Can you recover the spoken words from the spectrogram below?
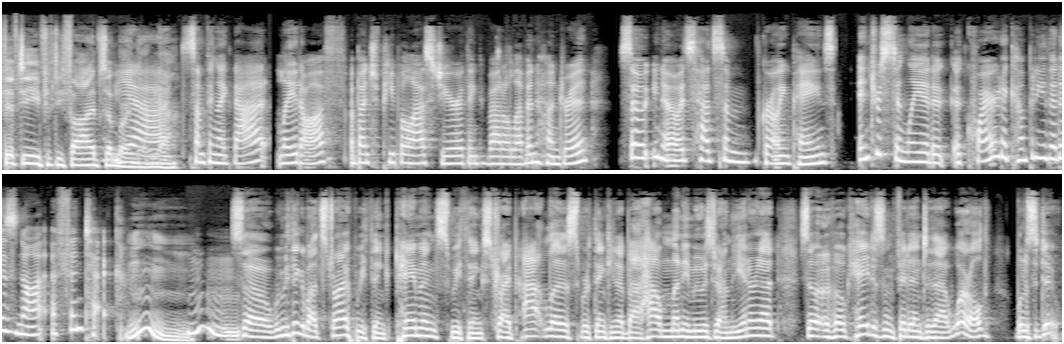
50 55 somewhere yeah, there, yeah something like that. Laid off a bunch of people last year i think about 1100 so you know it's had some growing pains interestingly, it acquired a company that is not a fintech. Mm. Mm. So when we think about Stripe, we think payments, we think Stripe Atlas, we're thinking about how money moves around the internet. So if OK doesn't fit into that world, what does it do?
